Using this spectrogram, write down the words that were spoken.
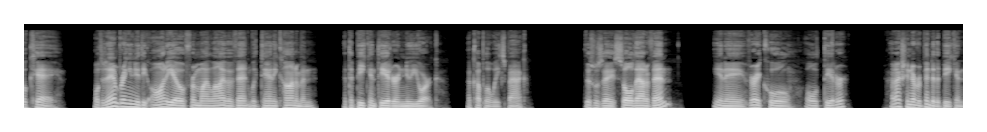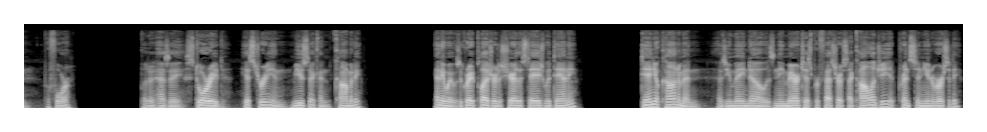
Okay. Well, today I'm bringing you the audio from my live event with Danny Kahneman at the Beacon Theater in New York a couple of weeks back. This was a sold out event in a very cool old theater. I'd actually never been to the Beacon before, but it has a storied history in music and comedy. Anyway, it was a great pleasure to share the stage with Danny. Daniel Kahneman as you may know, is an emeritus professor of psychology at Princeton University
